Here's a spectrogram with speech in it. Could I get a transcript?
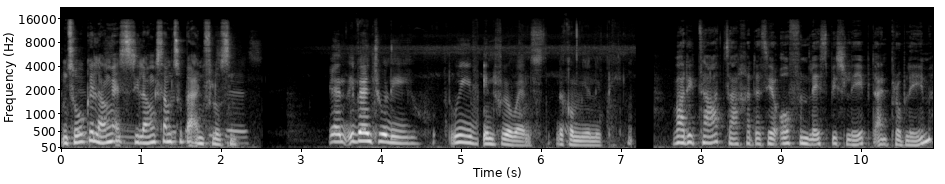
und so gelang es, sie langsam zu beeinflussen. And eventually we influenced the community. War die Tatsache, dass ihr offen lesbisch lebt, ein Problem?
